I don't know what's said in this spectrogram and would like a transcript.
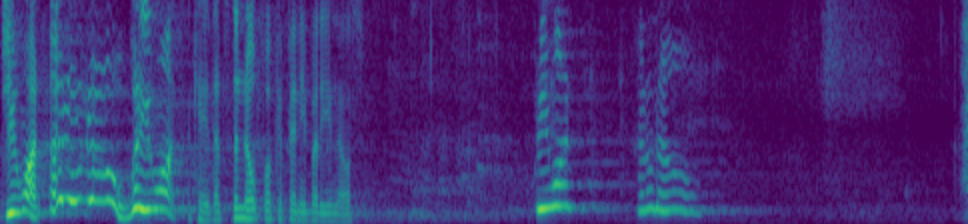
do you want? I don't know. What do you want? Okay, that's the notebook if anybody knows. What do you want? I don't know.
